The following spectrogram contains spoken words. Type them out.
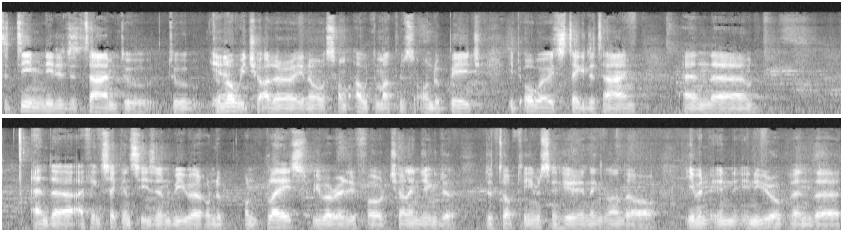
the team needed the time to to, to Yeah. know each other. You know, some automatisms on the pitch. It always takes the time, and. Um, and uh, I think second season we were on the on place. We were ready for challenging the, the top teams here in England or even in, in Europe, and uh,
